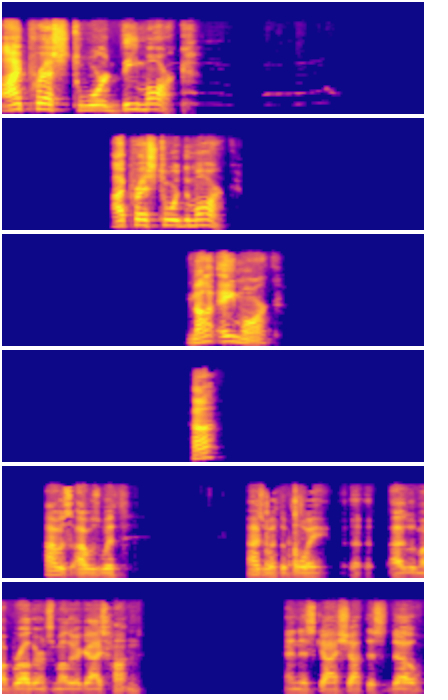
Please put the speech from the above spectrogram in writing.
I press toward the mark. I press toward the mark. Not a mark. Huh? I was I was with I was with a boy. Uh, I was with my brother and some other guys hunting, and this guy shot this doe.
